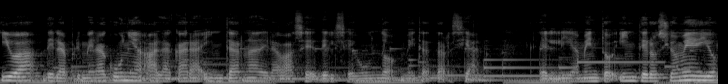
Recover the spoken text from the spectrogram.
y va de la primera cuña a la cara interna de la base del segundo metatarsiano el ligamento interóseo medio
